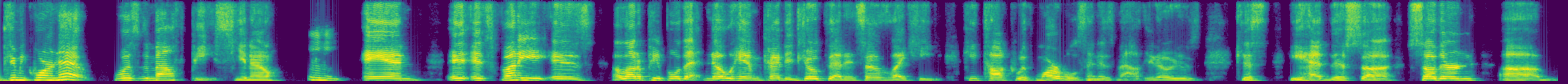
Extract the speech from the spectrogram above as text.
Jimmy Cornette was the mouthpiece, you know. Mm-hmm. And it, it's funny is a lot of people that know him kind of joke that it sounds like he he talked with marbles in his mouth. You know, he was just he had this uh, southern, um,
